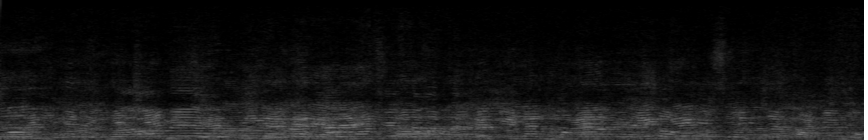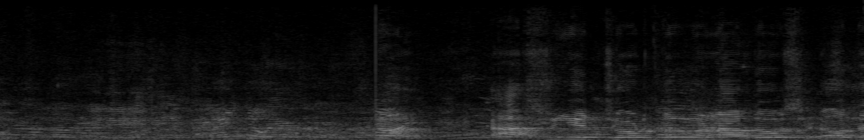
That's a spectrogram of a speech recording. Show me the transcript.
সোহেলকে রেখেছেন বিজেপি আগে রিলায়েন্স পার্টিকুলার মহারাষ্ট্র মুসলিমদের পার্টি নয় তাই তো নয় কার সঙ্গে জোর দেবো না দেবো সেটাও তো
